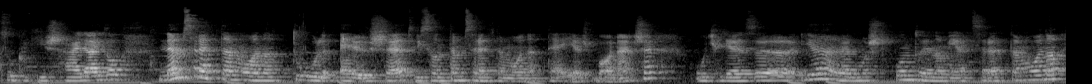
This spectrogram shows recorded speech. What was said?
cukri kis highlightok. Nem szerettem volna túl erőset, viszont nem szerettem volna teljes barnát se, úgyhogy ez jelenleg most pont olyan, amilyet szerettem volna.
